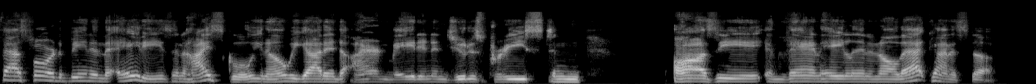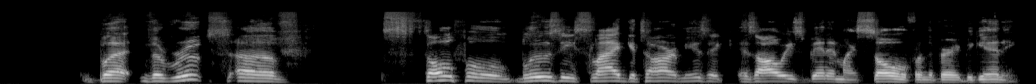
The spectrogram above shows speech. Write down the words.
fast forward to being in the 80s in high school you know we got into iron maiden and judas priest and ozzy and van halen and all that kind of stuff but the roots of soulful, bluesy slide guitar music has always been in my soul from the very beginning.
